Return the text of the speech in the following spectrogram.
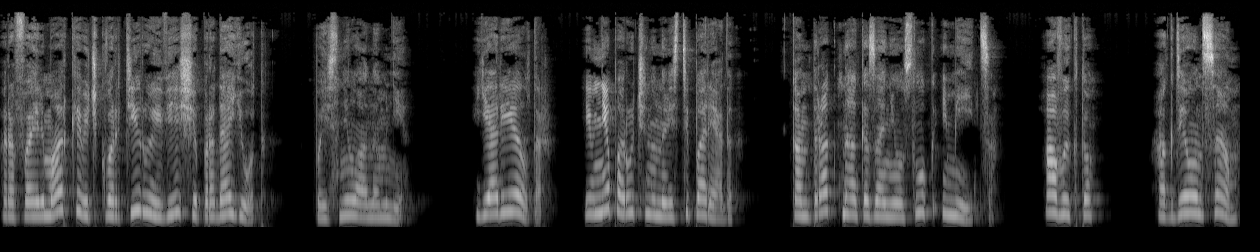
«Рафаэль Маркович квартиру и вещи продает», — пояснила она мне. «Я риэлтор, и мне поручено навести порядок. Контракт на оказание услуг имеется. А вы кто?» «А где он сам?»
